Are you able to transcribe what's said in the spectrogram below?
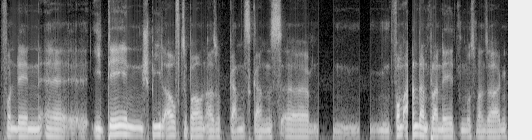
von den äh, Ideen, ein Spiel aufzubauen, also ganz, ganz äh, vom anderen Planeten, muss man sagen.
